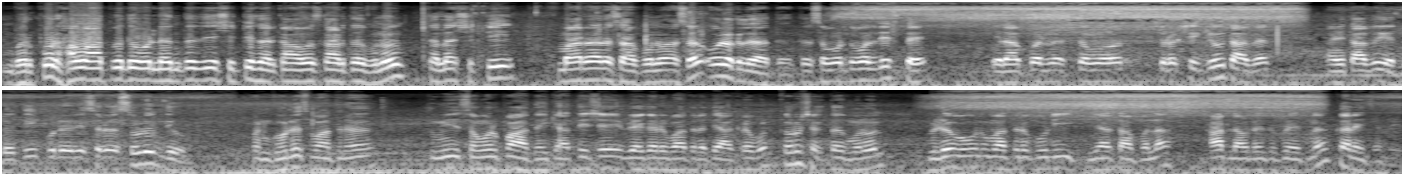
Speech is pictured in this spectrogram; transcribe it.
भरपूर हवा आतमध्ये ओढल्यानंतर ते शिट्टीसारखा आवाज काढतात म्हणून त्याला शिट्टी मारणारा साप म्हणून असं ओळखलं जातं. तर समोर तुम्हाला दिसतंय त्याला आपण समोर सुरक्षित घेऊ ताब्यात आणि ताब्यात घेतलं ती पुढे निसर्ग सोडून देऊ. पण घोरच मात्र तुम्ही समोर पाहत आहे की अतिशय वेगाने मात्र ते आक्रमण करू शकतात म्हणून व्हिडिओ बघून मात्र कोणी या सापाला हात लावण्याचा प्रयत्न करायचा नाही.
